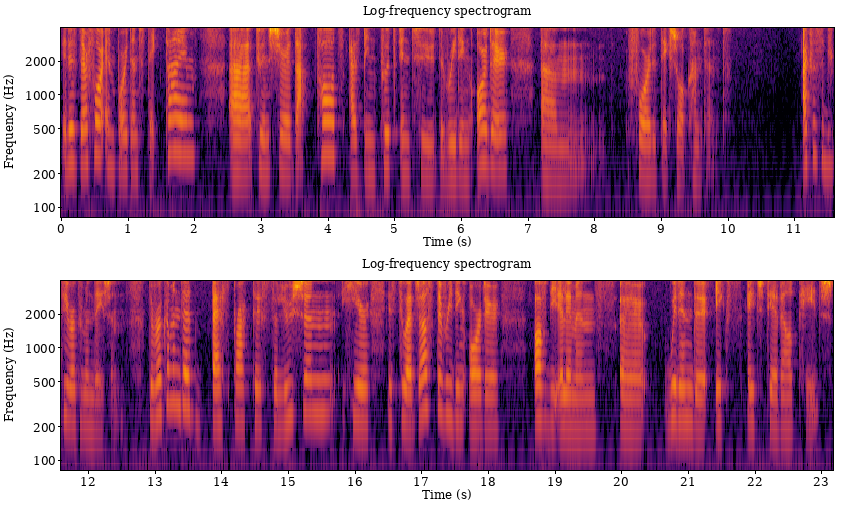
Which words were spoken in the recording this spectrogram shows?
It is therefore important to take time uh, to ensure that thought has been put into the reading order um, for the textual content. Accessibility recommendation. The recommended best practice solution here is to adjust the reading order of the elements uh, within the XHTML page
